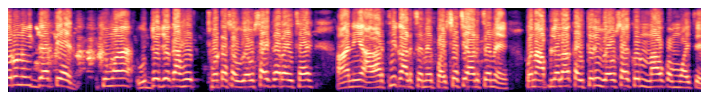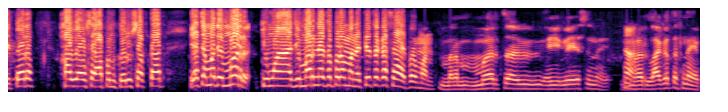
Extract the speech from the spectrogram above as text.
तरुण विद्यार्थी आहेत किंवा उद्योजक आहेत छोटासा व्यवसाय करायचा आहे आणि आर्थिक अडचण आहे पैशाची अडचण आहे पण आपल्याला काहीतरी व्यवसाय करून नाव कमवायचंय तर हा व्यवसाय आपण करू शकतात. याच्यामध्ये मर किंवा जे मरण्याचं प्रमाण आहे त्याचं कसं आहे प्रमाण? मरचा वेळच नाही. मर लागतच नाही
